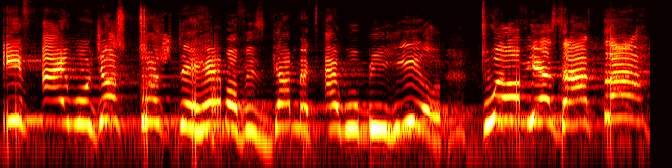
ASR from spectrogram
If I will just touch the hem of his garment, I will be healed. 12 years after,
